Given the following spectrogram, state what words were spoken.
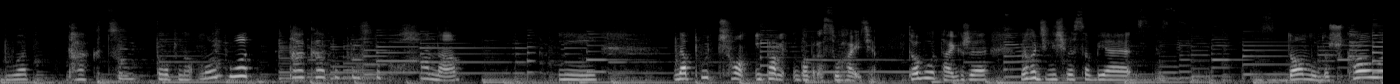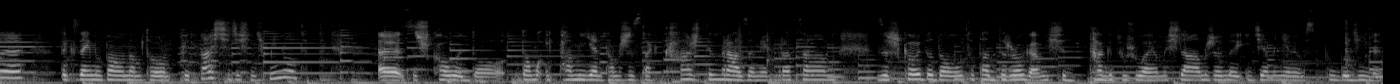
była tak cudowna, no była taka po prostu kochana. I na początku. I pamiętam. Dobra, słuchajcie. To było tak, że my chodziliśmy sobie z, z domu do szkoły. Tak zajmowało nam to 15-10 minut e, ze szkoły do domu i pamiętam, że za każdym razem, jak wracałam ze szkoły do domu, to ta droga mi się tak dłużyła. Ja myślałam, że my idziemy, nie wiem, z pół godziny.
